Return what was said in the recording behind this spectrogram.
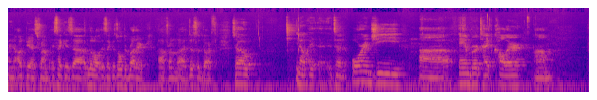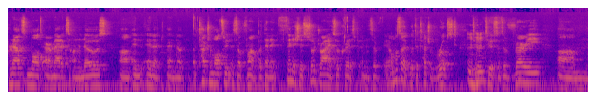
And Altbier is from it's like his uh, little, it's like his older brother uh, from uh, Dusseldorf. So you know, it, it's an orangey, uh, amber type color, um, pronounced malt aromatics on the nose, um, and, and, a, and a, a touch of malt sweetness up front, but then it finishes so dry and so crisp, and it's a, almost like with a touch of roast to it too. So it's a very um,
